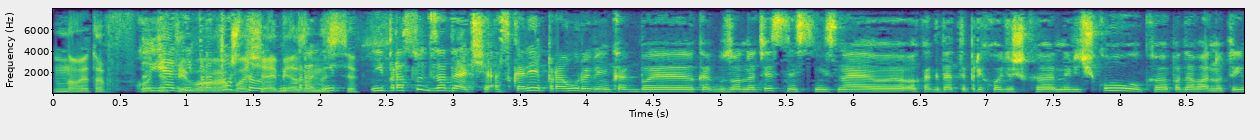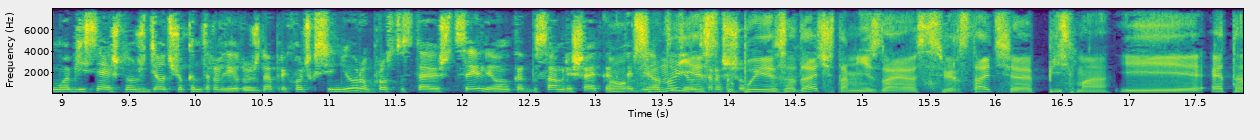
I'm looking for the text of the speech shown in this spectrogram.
ну, это Ну, входит в не его про то, рабочие что не про, обязанности. не- не про суть задачи, а скорее про уровень как бы, как бы зоны ответственности, не знаю, когда ты приходишь к новичку, к подавану, ты ему объясняешь, что он же делает, что контролируешь, да, приходишь к сеньору, просто ставишь цель, и он как бы сам решает, как Но это все делать, равно делать есть хорошо. тупые задачи, там, не знаю, сверстать э, письма. И это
